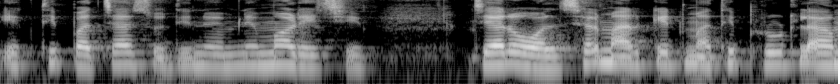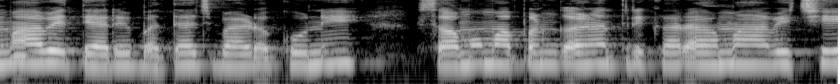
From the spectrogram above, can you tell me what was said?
એકથી પચાસ સુધીનું એમને મળે છે. જ્યારે હોલસેલ માર્કેટમાંથી ફ્રૂટ લાવવામાં આવે ત્યારે બધા જ બાળકોને સમૂહમાં પણ ગણતરી કરાવવામાં આવે છે.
